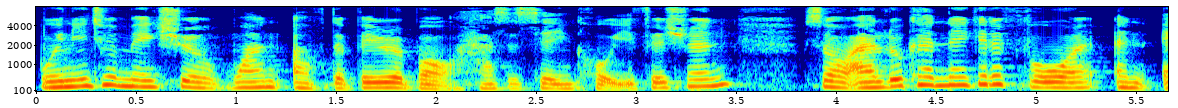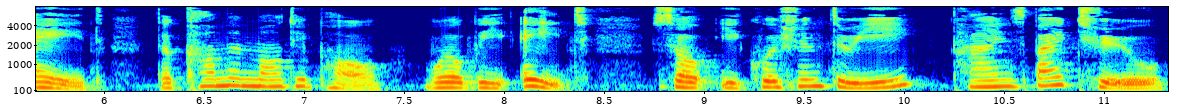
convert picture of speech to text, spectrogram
we need to make sure one of the variable has the same coefficient. So I look at negative 4 and 8. The common multiple will be 8. So equation 3 times by 2,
